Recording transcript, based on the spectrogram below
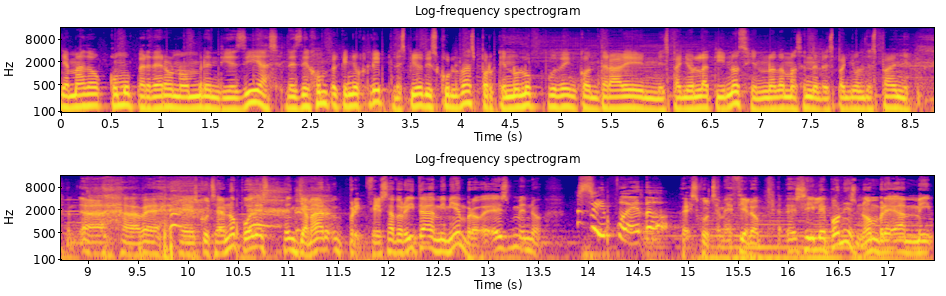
llamado Cómo perder a un hombre en 10 días. Les dejo un pequeño clip, les pido disculpas porque no lo pude encontrar en español latino, sino nada más en el español de España. Ah, a ver, escucha, no puedes llamar princesa Dorita a mi miembro, es menos... Sí puedo. Escúchame, cielo, si le pones nombre a mi,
